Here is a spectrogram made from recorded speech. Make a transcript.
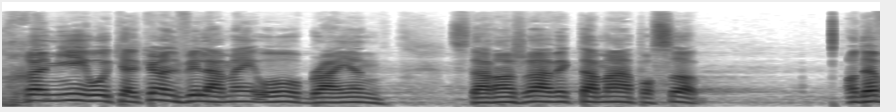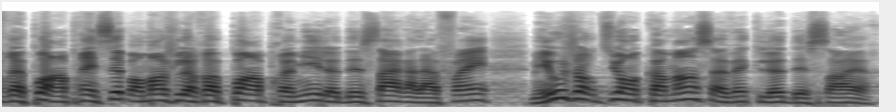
premier. Oh, quelqu'un a levé la main. Oh, Brian, tu t'arrangeras avec ta mère pour ça. On ne devrait pas, en principe, on mange le repas en premier, le dessert à la fin. Mais aujourd'hui, on commence avec le dessert.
